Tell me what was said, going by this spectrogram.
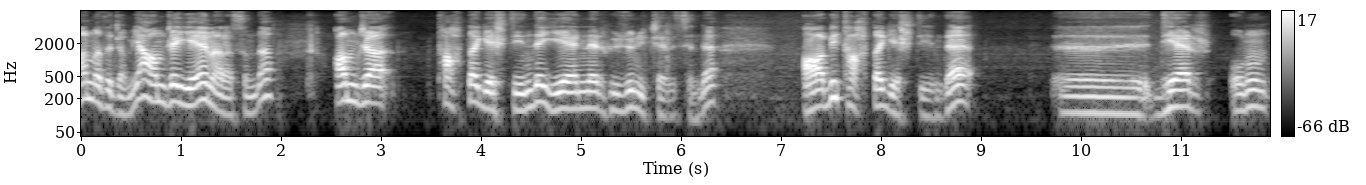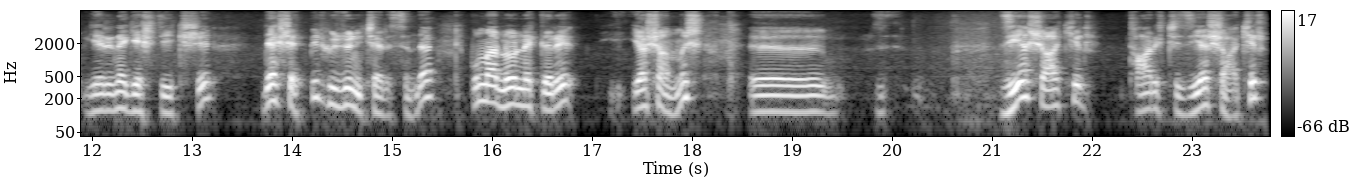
anlatacağım. Ya amca yeğen arasında amca tahta geçtiğinde yeğenler hüzün içerisinde. Abi tahta geçtiğinde e, diğer onun yerine geçtiği kişi dehşet bir hüzün içerisinde. Bunların örnekleri yaşanmış. E, Ziya Şakir, tarihçi Ziya Şakir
